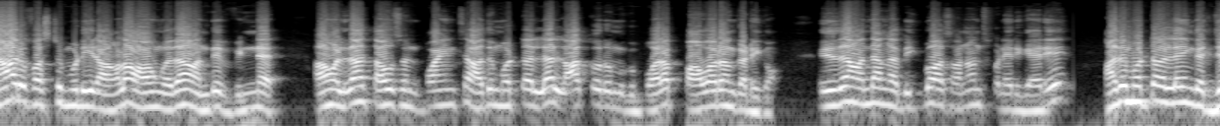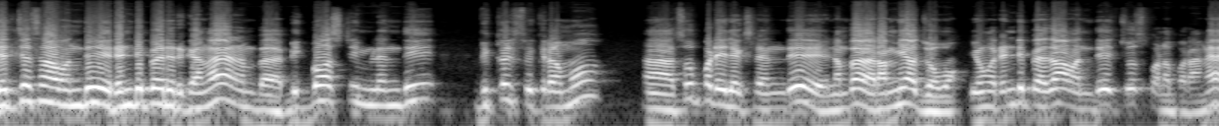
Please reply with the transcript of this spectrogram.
யாரு ஃபர்ஸ்ட் முடிகிறாங்களோ அவங்க தான் வந்து வின்னர் அவங்களுக்கு தான் தௌசண்ட் பாயிண்ட்ஸ் அது மட்டும் இல்ல லாக்கர் ரூமுக்கு போற பவரும் கிடைக்கும். இதுதான் வந்து அங்க பிக் பாஸ் அனௌன்ஸ் பண்ணிருக்காரு அது மட்டும் இல்ல இங்க ஜட்ஜஸா வந்து ரெண்டு பேர் இருக்காங்க. நம்ம பிக் பாஸ் டீம்ல இருந்து விக்கல்ஸ் விக்ரமும் சூப்பர் டீலக்ஸ்ல இருந்து நம்ம ரம்யா ஜோவும் இவங்க ரெண்டு பேர் தான் வந்து சூஸ் பண்ண போறாங்க.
